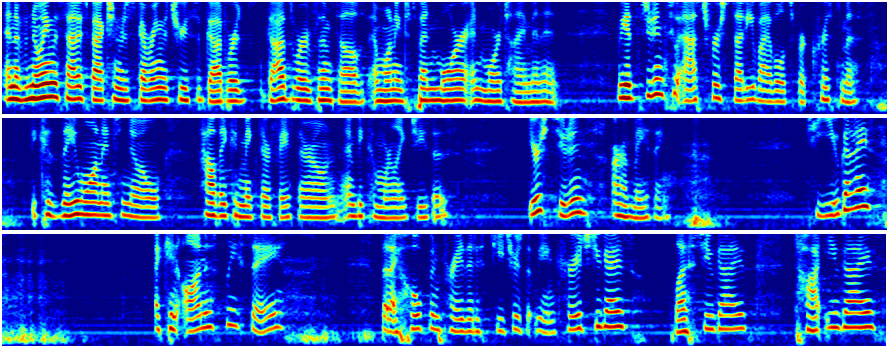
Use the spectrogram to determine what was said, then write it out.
and of knowing the satisfaction of discovering the truths of God God's word for themselves and wanting to spend more and more time in it. We had students who asked for study Bibles for Christmas because they wanted to know how they could make their faith their own and become more like Jesus. Your students are amazing. to you guys, I can honestly say that I hope and pray that as teachers that we encouraged you guys, blessed you guys, taught you guys,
